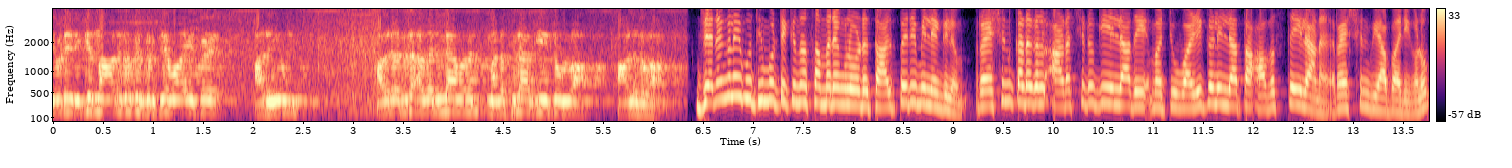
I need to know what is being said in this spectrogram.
ഇവിടെ ഇരിക്കുന്ന ആളുകൾക്ക് കൃത്യമായിട്ട് അറിയും. അവരെ അതെല്ലാം മനസ്സിലാക്കിയിട്ടുള്ള ആളുകളാണ്. ജനങ്ങളെ ബുദ്ധിമുട്ടിക്കുന്ന സമരങ്ങളോട് താല്പര്യമില്ലെങ്കിലും റേഷൻ കടകൾ അടച്ചിടുകയില്ലാതെ മറ്റു വഴികളില്ലാത്ത അവസ്ഥയിലാണ് റേഷൻ വ്യാപാരികളും.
